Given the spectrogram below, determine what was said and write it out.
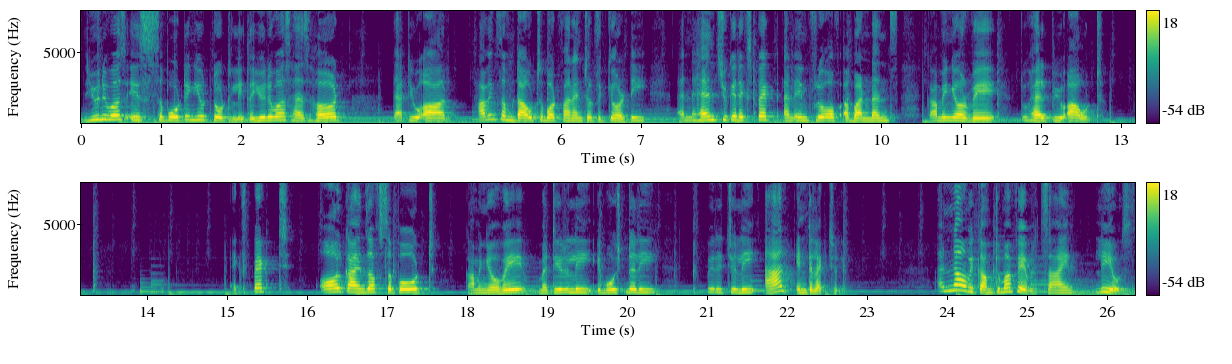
the universe is supporting you totally the universe has heard that you are having some doubts about financial security and hence you can expect an inflow of abundance coming your way to help you out expect all kinds of support coming your way materially, emotionally, spiritually, and intellectually. And now we come to my favorite sign, Leos.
